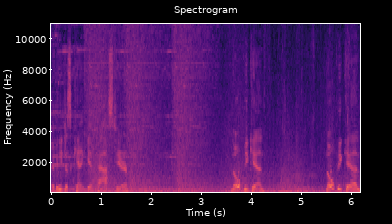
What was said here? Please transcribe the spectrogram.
Maybe he just can't get past here. Nope, he can. Nope, he can.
